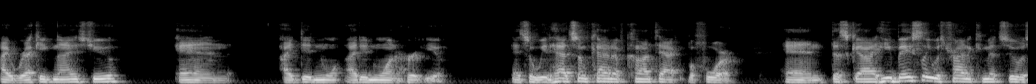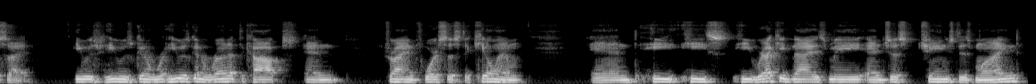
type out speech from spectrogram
i recognized you and i didn't i didn't want to hurt you. And so we'd had some kind of contact before and this guy he basically was trying to commit suicide. He was he was to he was to run at the cops and try and force us to kill him. And he he's he recognized me and just changed his mind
